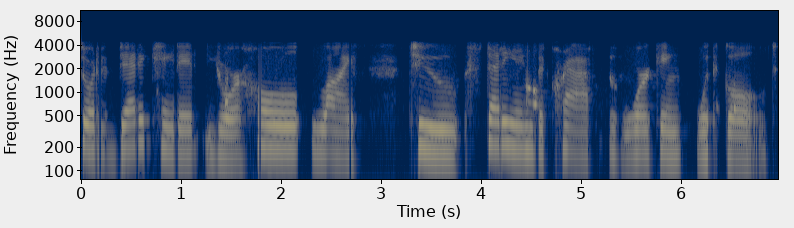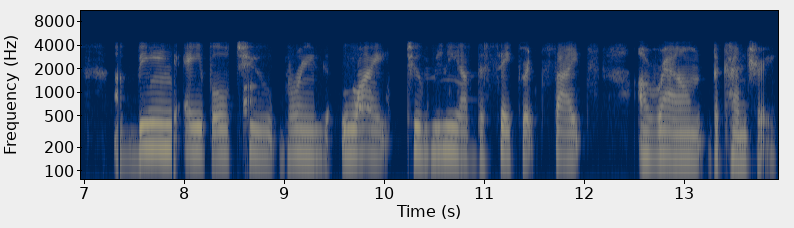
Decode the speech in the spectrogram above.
sort of dedicated your whole life to studying the craft of working with gold, of being able to bring light to many of the sacred sites around the country.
